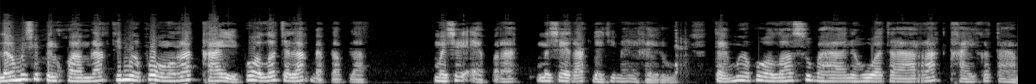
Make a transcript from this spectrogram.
แล้วไม่ใช่เป็นความรักที่เมื่อพวกรักใคร พวกอัลลอฮ์จะรักแบบลับๆ ไม่ใช่แอบรัก ไม่ใช่รักโดยที่ไม่ให้ใครรู้ แต่เมื่อพวกลอสุบฮานะฮัวตารักใครก็ตาม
